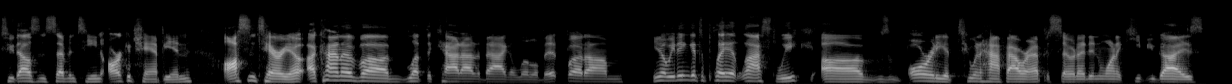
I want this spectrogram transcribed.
2017 ARCA champion Austin Theriault. I kind of uh, let the cat out of the bag a little bit, but um, you know we didn't get to play it last week. Uh, it was already a two and a half hour episode. I didn't want to keep you guys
